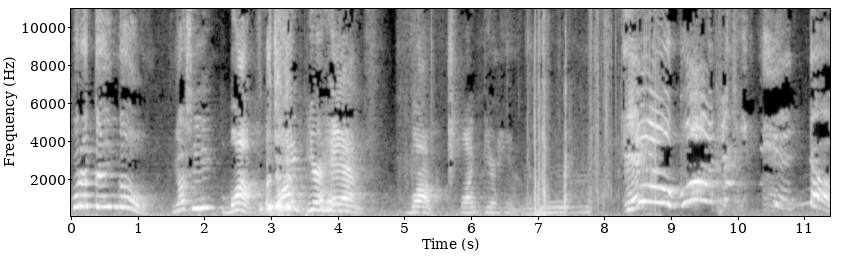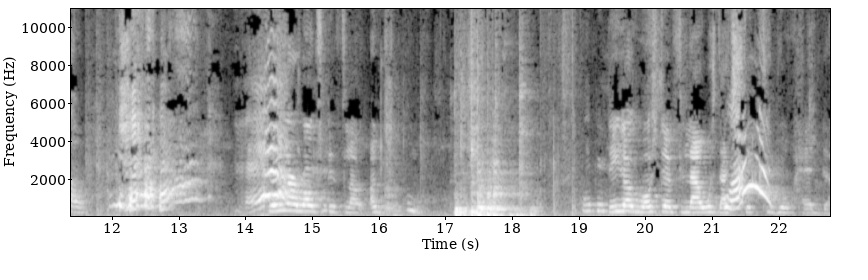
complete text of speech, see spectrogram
Where'd that thing go? Y'all see? Bug, wipe your hands. Bug, wipe your hands. Ew, Bug. No. These are roasted flowers. I'm just- Wipe your These are roasted flowers that What? stick to your head.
